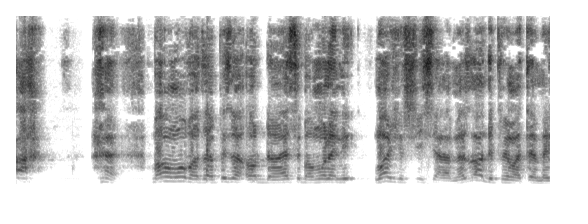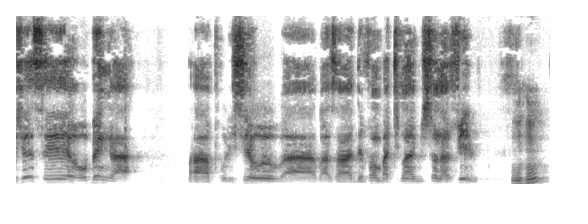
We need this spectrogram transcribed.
ah bango moko bato bapesi ba ordre dans ese bamonani moi je suis ici à la maison depuis le matin mais j'ai essayé obenga bapolicier oyo bazala devant batima na biso na ville Mhm.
